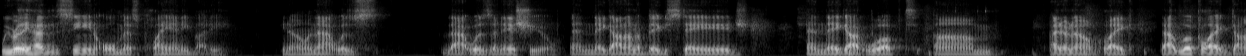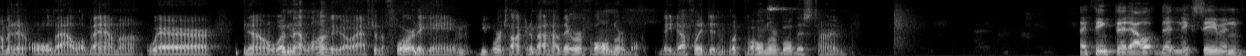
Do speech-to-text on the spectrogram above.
we really hadn't seen Ole Miss play anybody, you know, and that was that was an issue. And they got on a big stage and they got whooped. Um, I don't know. Like that looked like dominant old Alabama, where, you know, it wasn't that long ago after the Florida game, people were talking about how they were vulnerable. They definitely didn't look vulnerable this time. I think that Al, that Nick Saban,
